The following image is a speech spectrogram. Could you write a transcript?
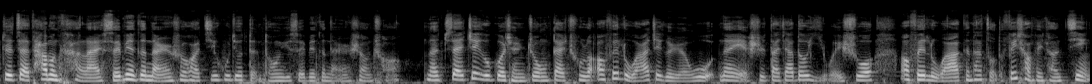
这在他们看来，随便跟男人说话，几乎就等同于随便跟男人上床。那在这个过程中带出了奥菲鲁阿这个人物，那也是大家都以为说奥菲鲁阿跟他走得非常非常近，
